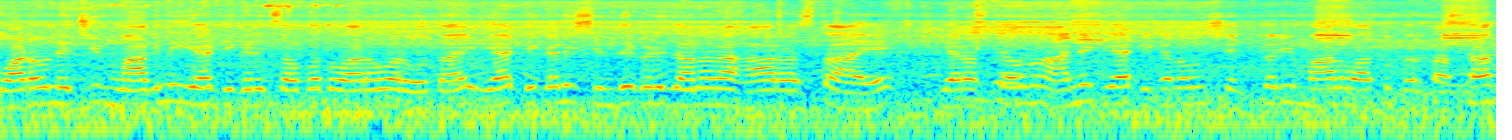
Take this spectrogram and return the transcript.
वाढवण्याची मागणी या ठिकाणी चौकात वारंवार होत आहे. या ठिकाणी शिंदेकडे जाणारा हा रस्ता आहे. या रस्त्यावरून अनेक या ठिकाणाहून शेतकरी माल वाहतूक करत असतात.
